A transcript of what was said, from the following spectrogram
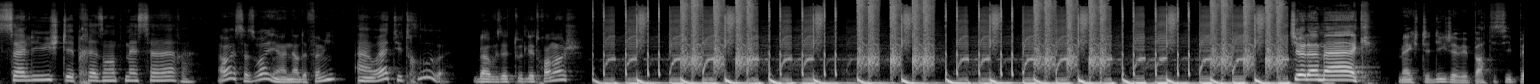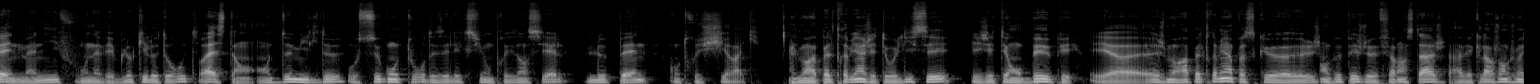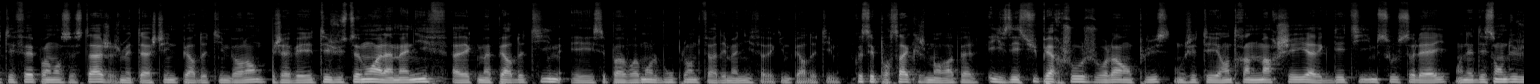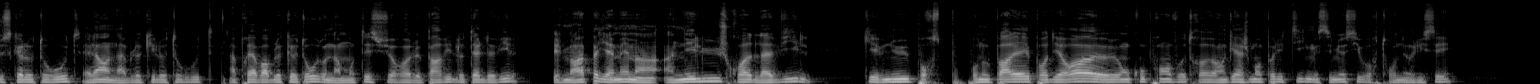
Salut, je te présente mes sœurs. Ah ouais, ça se voit, il y a un air de famille. Ah ouais, tu trouves? Bah, vous êtes toutes les trois moches Tu le mec Mec, je t'ai dit que j'avais participé à une manif où on avait bloqué l'autoroute. Ouais, c'était en, en 2002, au second tour des élections présidentielles, Le Pen contre Chirac. Je me rappelle très bien, j'étais au lycée et j'étais en BEP. Et euh, je me rappelle très bien parce que euh, en BEP, je devais faire un stage. Avec l'argent que je m'étais fait pendant ce stage, je m'étais acheté une paire de Timberland. J'avais été justement à la manif avec ma paire de Tim et c'est pas vraiment le bon plan de faire des manifs avec une paire de Tim. Du c'est pour ça que je m'en rappelle. Il faisait super chaud ce jour-là en plus. Donc j'étais en train de marcher avec des teams sous le soleil. On est descendu jusqu'à l'autoroute et là, on a bloqué l'autoroute. Après avoir bloqué l'autoroute, on est remonté sur le parvis de l'hôtel de ville. Et je me rappelle, il y a même un, élu, je crois, de la ville qui est venu pour, nous parler, pour dire oh, euh, on comprend votre engagement politique, mais c'est mieux si vous retournez au lycée.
